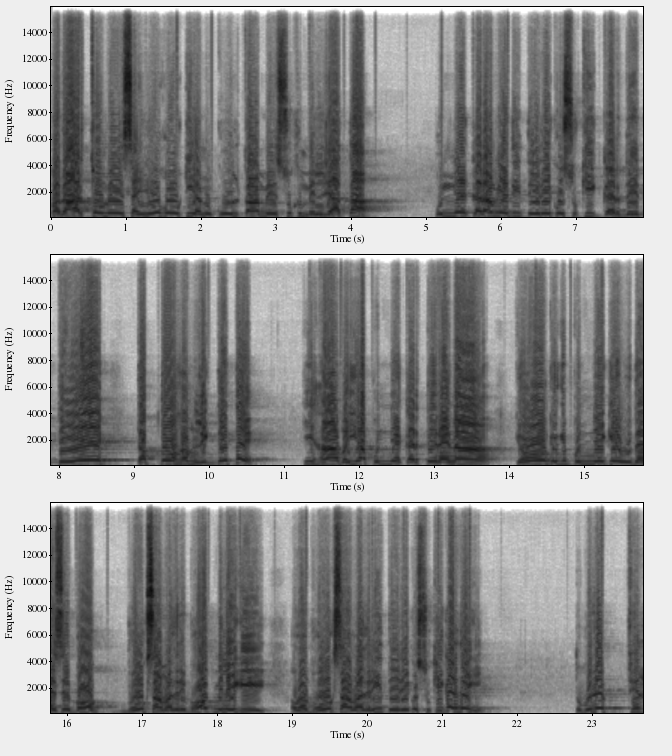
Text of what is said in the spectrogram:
पदार्थों में, संयोगों की अनुकूलता में सुख मिल जाता पुण्य कर्म यदि तेरे को सुखी कर देते, तब तो हम लिख देते। कि हाँ भैया पुण्य करते रहना। क्यों? क्योंकि पुण्य के उदय से भोग भोग सामग्री बहुत मिलेगी और वह भोग सामग्री तेरे को सुखी कर देगी। तो बोले, फिर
